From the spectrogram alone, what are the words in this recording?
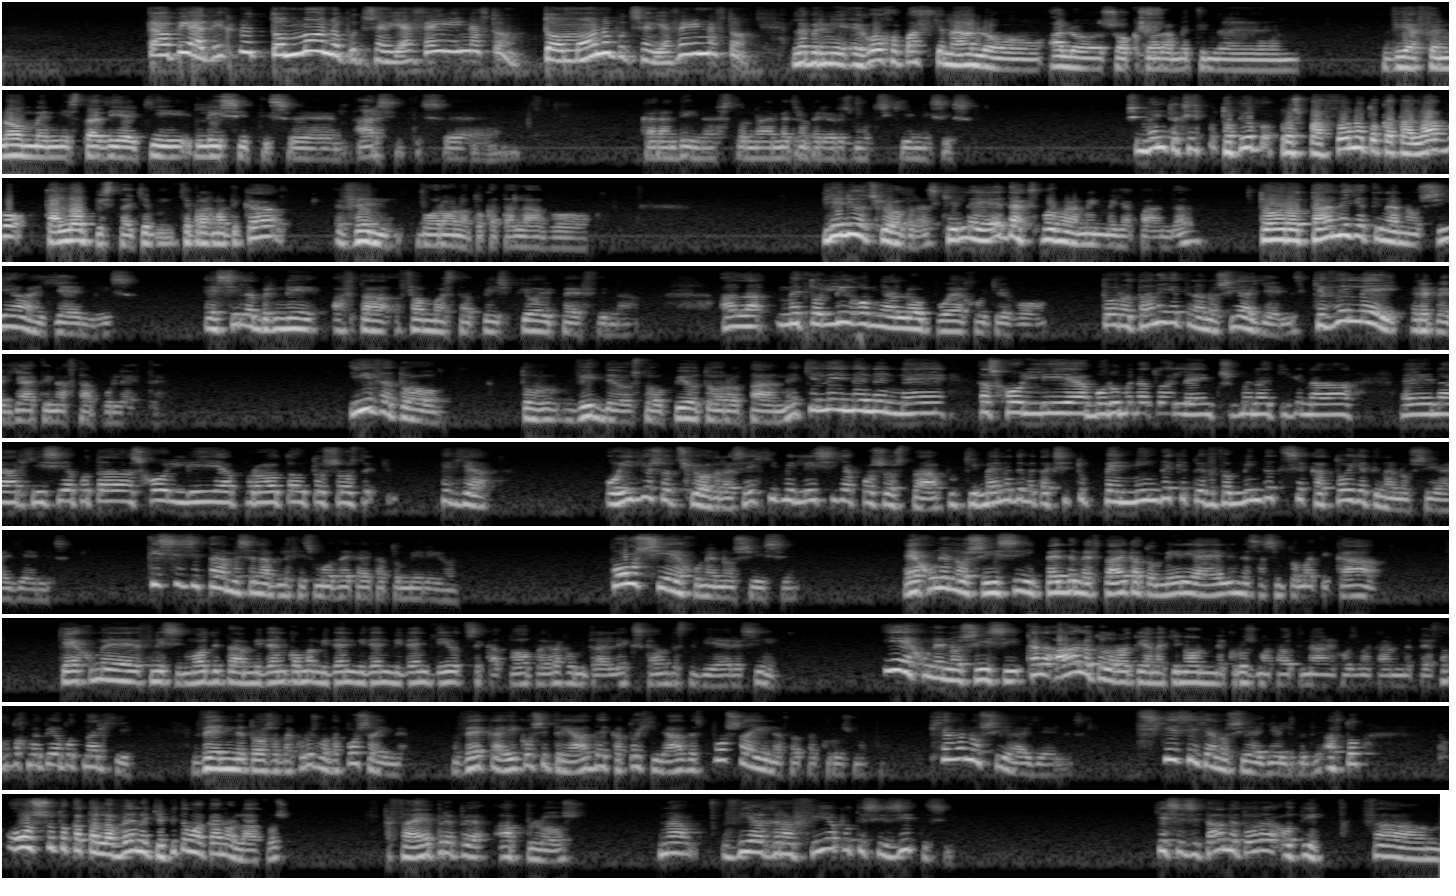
τα οποία δείχνουν ότι το μόνο που τους ενδιαφέρει είναι αυτό. Το μόνο που τους ενδιαφέρει είναι αυτό. Λαμπρινή, εγώ έχω πάθει και ένα άλλο, άλλο σοκ τώρα με την, ε, διαφαινόμενη σταδιακή λύση της ε, άρση της ε, καραντίνας των ε, μέτρων περιορισμού της κίνησης. Συμβαίνει το εξής, το οποίο προσπαθώ να το καταλάβω καλόπιστα και, και πραγματικά δεν μπορώ να το καταλάβω. Βγαίνει ο Τσιόδρας και λέει εντάξει μπορούμε να μείνουμε για πάντα. Το ρωτάνε για την ανοσία αγέλης. Εσύ Λαμπρινή αυτά θα μας τα πεις πιο υπεύθυνα αλλά με το λίγο μυαλό που έχω κι εγώ, το ρωτάνε για την ανοσία γέννης και δεν λέει ρε παιδιά τι είναι αυτά που λέτε. Είδα το, το βίντεο στο οποίο το ρωτάνε και λέει ναι ναι ναι τα σχολεία μπορούμε να το ελέγξουμε να, να, ε, να αρχίσει από τα σχολεία πρώτα ούτως ώστε. Παιδιά, ο ίδιος ο Τσιόδρας έχει μιλήσει για ποσοστά που κυμαίνονται μεταξύ του 50 και του 70% για την ανοσία γέννης. Τι συζητάμε σε ένα πληθυσμό 10 εκατομμυρίων; Πόσοι έχουν νοσήσει; Έχουν νοσήσει 5 με 7 εκατομμύρια Έλληνες ασυμπτωματικά; Και έχουμε θνησιμότητα 0,0002% που έγραφε ο Μητραλέξ κάνοντας τη διαίρεση; Ή έχουν νοσήσει. Καλά, άλλο τώρα ότι ανακοινώνουν κρούσματα ότι είναι άνεχο να κάνουμε τεστ. Αυτό το έχουμε πει από την αρχή. Δεν είναι τόσα τα κρούσματα. Πόσα είναι; 10, 20, 30, 100 χιλιάδες. Πόσα είναι αυτά τα κρούσματα; Ποια ανοσία αγέλη. Τι σχέση έχει ανοσία αγέλη, Αυτό όσο το καταλαβαίνω και πείτε μου να κάνω λάθος, θα έπρεπε απλώς να διαγραφεί από τη συζήτηση. Και συζητάμε τώρα ότι θα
